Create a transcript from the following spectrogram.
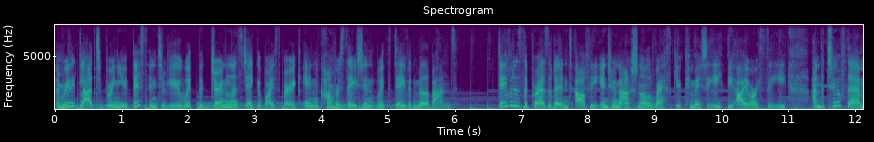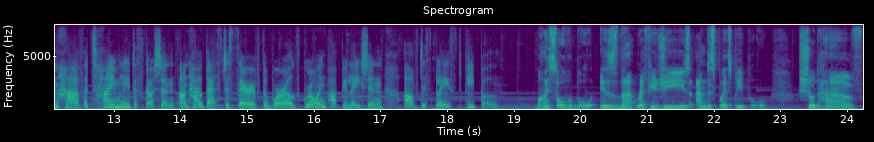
I'm really glad to bring you this interview with the journalist Jacob Weisberg in conversation with David Miliband. David is the president of the International Rescue Committee, the IRC, and the two of them have a timely discussion on how best to serve the world's growing population of displaced people. My solvable is that refugees and displaced people should have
